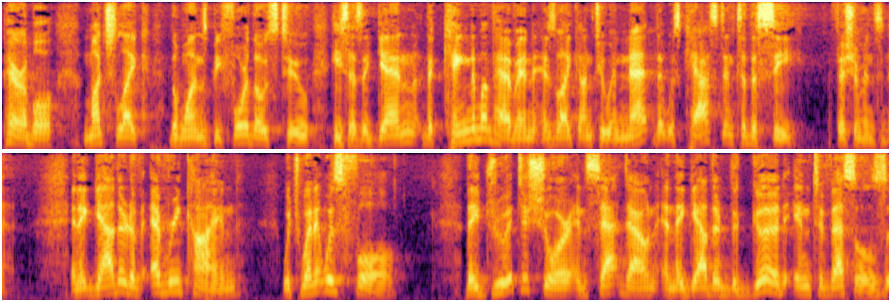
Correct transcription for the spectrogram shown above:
parable, much like the ones before those two, he says, Again, the kingdom of heaven is like unto a net that was cast into the sea, a fisherman's net. And it gathered of every kind, which when it was full, they drew it to shore and sat down, and they gathered the good into vessels,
